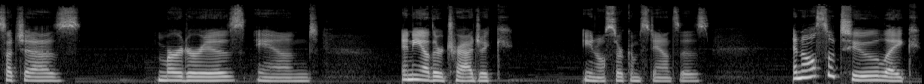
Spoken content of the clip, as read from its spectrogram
such as murder is, and any other tragic, you know, circumstances. And also, too, like,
